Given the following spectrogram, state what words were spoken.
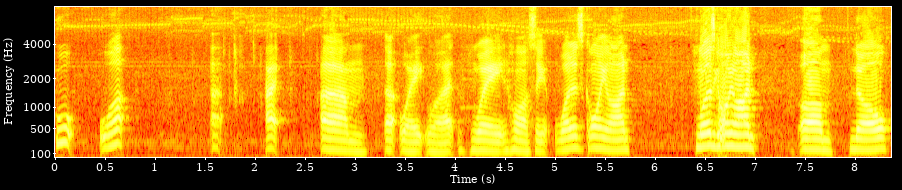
Who? What? Uh, I, um, uh, wait, what? Wait, hold on a second. What is going on? What is going on? Um, no.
